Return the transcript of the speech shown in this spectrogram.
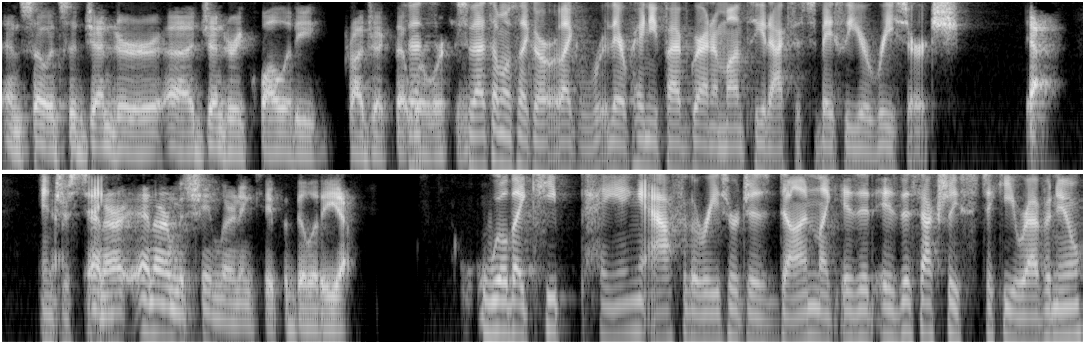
And so it's a gender uh, gender equality project that so we're working. So that's almost like a, like they're paying you five grand a month to get access to basically your research. Yeah. Interesting. Yeah. And our and our machine learning capability. Yeah will they keep paying after the research is done like is it is this actually sticky revenue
